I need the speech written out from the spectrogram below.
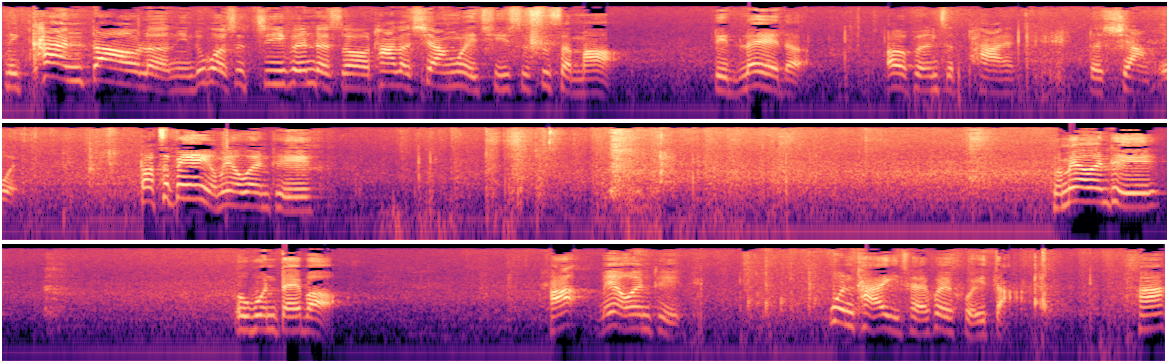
你看到了，你如果是积分的时候，它的相位其实是什么？delay 的二分之派的相位。到这边有没有问题？有没有问题？有问题不？好，没有问题。问台语才会回答，啊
